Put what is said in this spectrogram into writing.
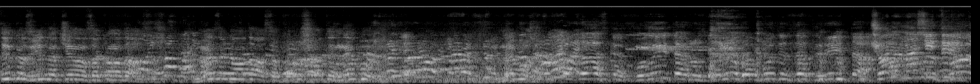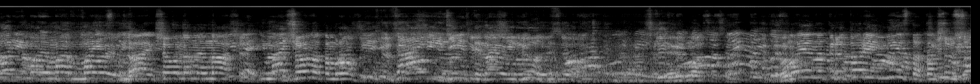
тільки згідно чинного законодавства. Ми законодавство порушувати не будемо. Не будемо. Будь ласка, коли та роздарюха буде закрита? Що на нашій території має, має, має стояти? Да, якщо воно не наше, то що воно там робить? Наші діти, наші люди. Воно є на території міста, так що все.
